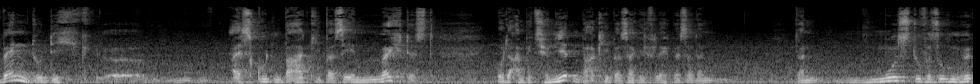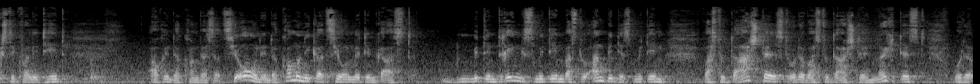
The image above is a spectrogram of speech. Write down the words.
wenn du dich äh, als guten Barkeeper sehen möchtest, oder ambitionierten Barkeeper, sage ich vielleicht besser, dann, dann musst du versuchen, höchste Qualität auch in der Konversation, in der Kommunikation mit dem Gast, mit den Drinks, mit dem, was du anbietest, mit dem, was du darstellst oder was du darstellen möchtest oder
